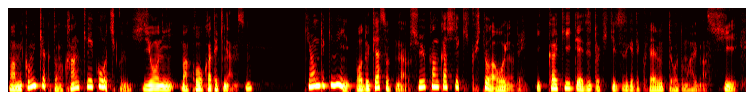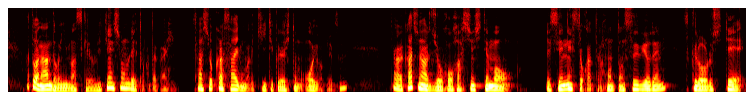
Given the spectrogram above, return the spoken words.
まあ、見込み客との関係構築に非常にまあ効果的なんですね。基本的に、ポッドキャストってのは習慣化して聞く人が多いので、一回聞いてずっと聞き続けてくれるってこともありますし、あとは何度も言いますけど、リテンションレートが高い。最初から最後まで聞いてくれる人も多いわけですね。だから価値のある情報を発信しても、SNS とかだったら本当に数秒でね、スクロールして、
